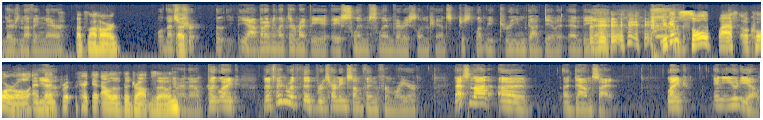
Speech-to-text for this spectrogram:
there's nothing there. That's not hard. Well, that's That- true. Yeah, but I mean, like, there might be a slim, slim, very slim chance. Just let me dream, God damn it! And the uh, You can soul blast a coral and then Yeah. pr- pick it out of the drop zone. I know, but like the thing with the returning something from rare, that's not a a downside. Like in Yu-Gi-Oh,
